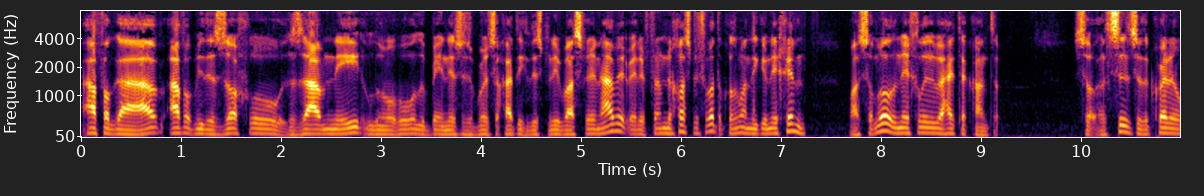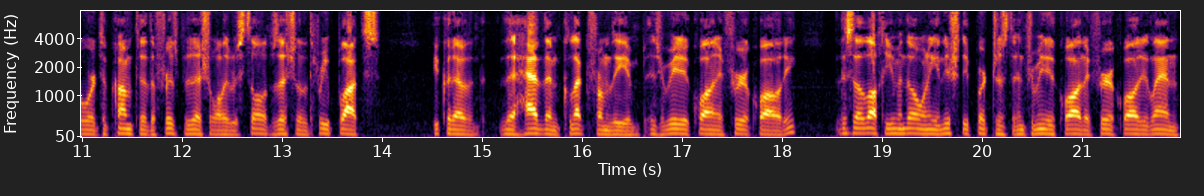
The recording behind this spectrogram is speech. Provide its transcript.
Afagav, Afal be the Zochu Zavni, Luhu, the Benis is Sakati, this Pini Basri and Habit, and if from the Hospital, because one they give Nichin, Masalul, Nichli, Haita so and since if the creditor were to come to the first possession while he was still in possession of the three plots, you could have the, had them collect from the intermediate quality and inferior quality. This is Allah, even though when he initially purchased the intermediate quality inferior quality land,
